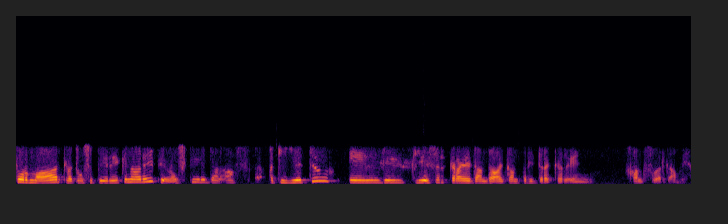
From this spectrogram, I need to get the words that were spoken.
formaat wat ons op die rekenaar het en ons stuur dit dan af ateljee toe en die leser kry dit dan daai kant by die drukker en gaan voort daarmee.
